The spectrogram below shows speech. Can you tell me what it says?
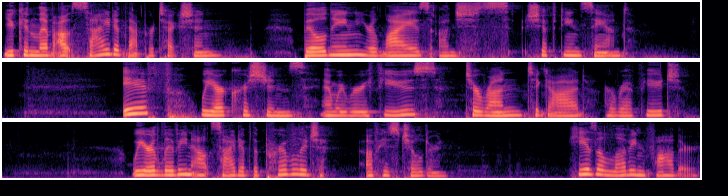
you can live outside of that protection, building your lives on sh- shifting sand. If we are Christians and we refuse to run to God, our refuge, we are living outside of the privilege of His children. He is a loving Father.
